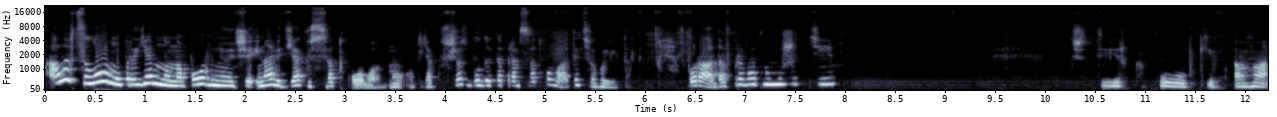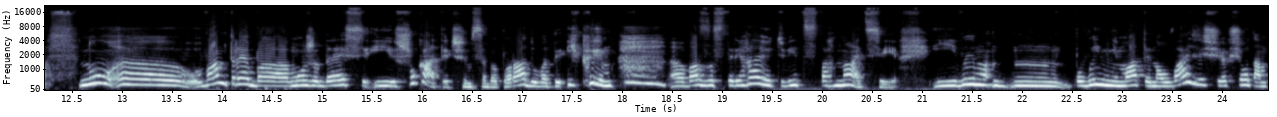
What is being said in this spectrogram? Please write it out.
Але в цілому приємно наповнюючи і навіть якось святково. Ну, от якось щось будете прям святкувати цього літа. Порада в приватному житті. Четвірка кубків. Ага. Ну, е, вам треба, може, десь і шукати, чим себе порадувати, і ким Е, вас застерігають від стагнації. І ви м, повинні мати на увазі, що якщо там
